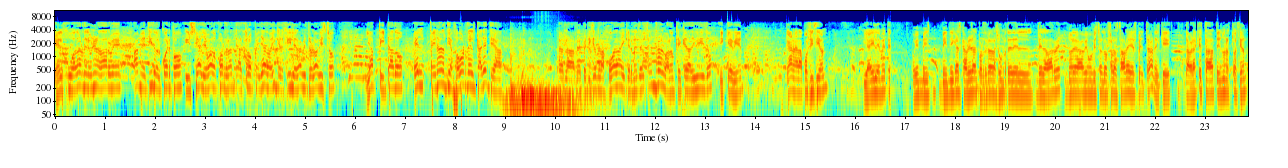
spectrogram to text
el jugador de la Unión Adarve ha metido el cuerpo y se ha llevado por delante, atropellado a Iker Gil, el árbitro lo ha visto y ha pitado el penalti a favor del cadete A. Es la repetición de la jugada, Iker mete el centro, el balón que queda dividido y qué bien, gana la posición y ahí le mete. Muy bien, me, indicas Cabrera, el portero de la segunda parte del, del Adarve, no le habíamos visto el dorsal hasta ahora y es Beltrán, el que la verdad es que está teniendo una actuación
